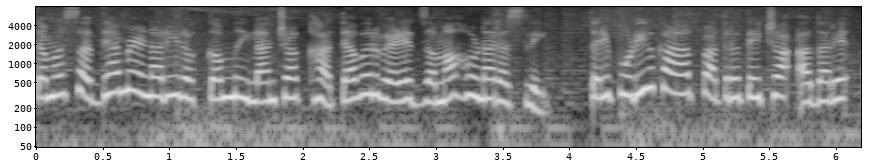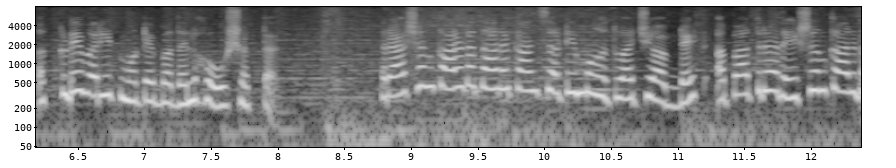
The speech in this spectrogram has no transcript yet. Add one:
त्यामुळे सध्या मिळणारी रक्कम महिलांच्या खात्यावर वेळेत जमा होणार असली तरी पुढील काळात पात्रतेच्या आधारे आकडेवारीत मोठे बदल होऊ शकतात. राशन कार्ड धारकांसाठी महत्वाची अपडेट. अपात्र रेशन कार्ड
